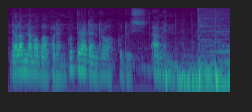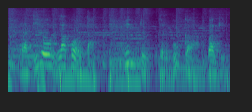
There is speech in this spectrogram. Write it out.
Dalam nama Bapa dan Putra dan Roh Kudus. Amin. Radio Laporta pintu terbuka bagimu.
